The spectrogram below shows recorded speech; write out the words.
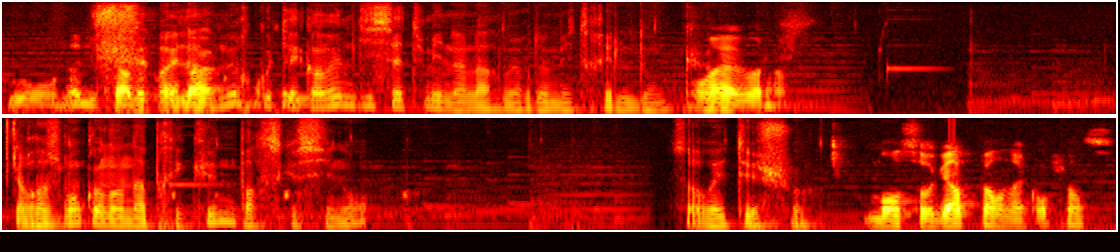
coup on a dû faire des Ouais, l'armure coûtait quand même 17 000, hein, l'armure de Mithril, donc. euh, Ouais, voilà. Heureusement qu'on en a pris qu'une, parce que sinon, ça aurait été chaud. Bon, on sauvegarde pas, on a confiance.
